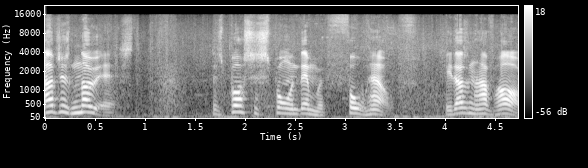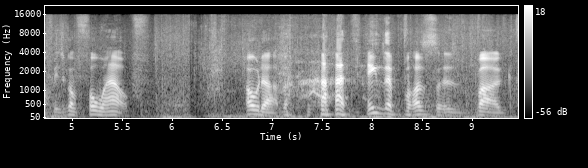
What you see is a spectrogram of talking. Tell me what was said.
And I've just noticed, this boss has spawned in with full health. He doesn't have half, he's got full health. Hold up. I think the boss is bugged.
